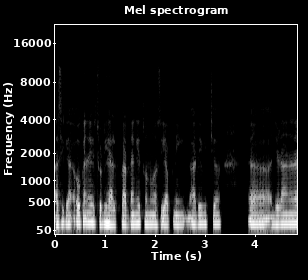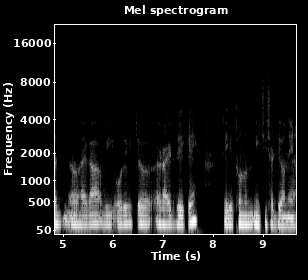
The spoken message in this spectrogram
ਅਸੀਂ ਕਿਹਾ, ਉਹ ਕਹਿੰਦੇ ਤੁਹਾਡੀ ਹੈਲਪ ਕਰ ਦਾਂਗੇ, ਤੁਹਾਨੂੰ ਅਸੀਂ ਆਪਣੀ ਉਹਦੇ ਵਿੱਚ ਜਿਹੜਾ ਇਹਨਾਂ ਦਾ ਹੈਗਾ ਵੀ ਉਹਦੇ ਵਿੱਚ ਰਾਈਡ ਦੇ ਕੇ ਤੇ ਤੁਹਾਨੂੰ ਨੀਚੇ ਛੱਡ ਆਉਂਦੇ ਆ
